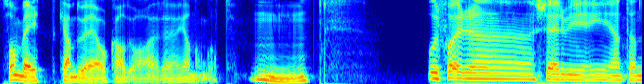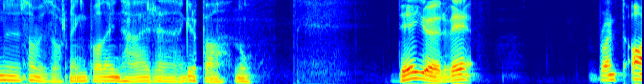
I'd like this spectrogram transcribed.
som vet hvem du er og hva du har uh, gjennomgått. Mm. Hvorfor ser vi i NTNU samfunnsforskning på denne gruppa nå? Det gjør vi bl.a.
